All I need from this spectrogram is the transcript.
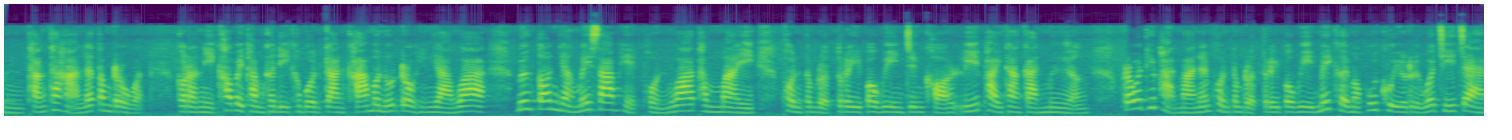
ล ทั้งทหารและตำรวจ กรณีเข้าไปทำคดีขบวนการค้ามนุษย์โรฮิงญาว่า เบื้องต้นยังไม่ทราบเหตุผลว่าทำไมพลตำรวจตรีประวีนจึงขอลี้ภัยทางการเมือง เพราะว่าที่ผ่านมานั้นพลตำรวจตรีประวีนไม่เคยมาพูดคุย หรือว่าชี้แจง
